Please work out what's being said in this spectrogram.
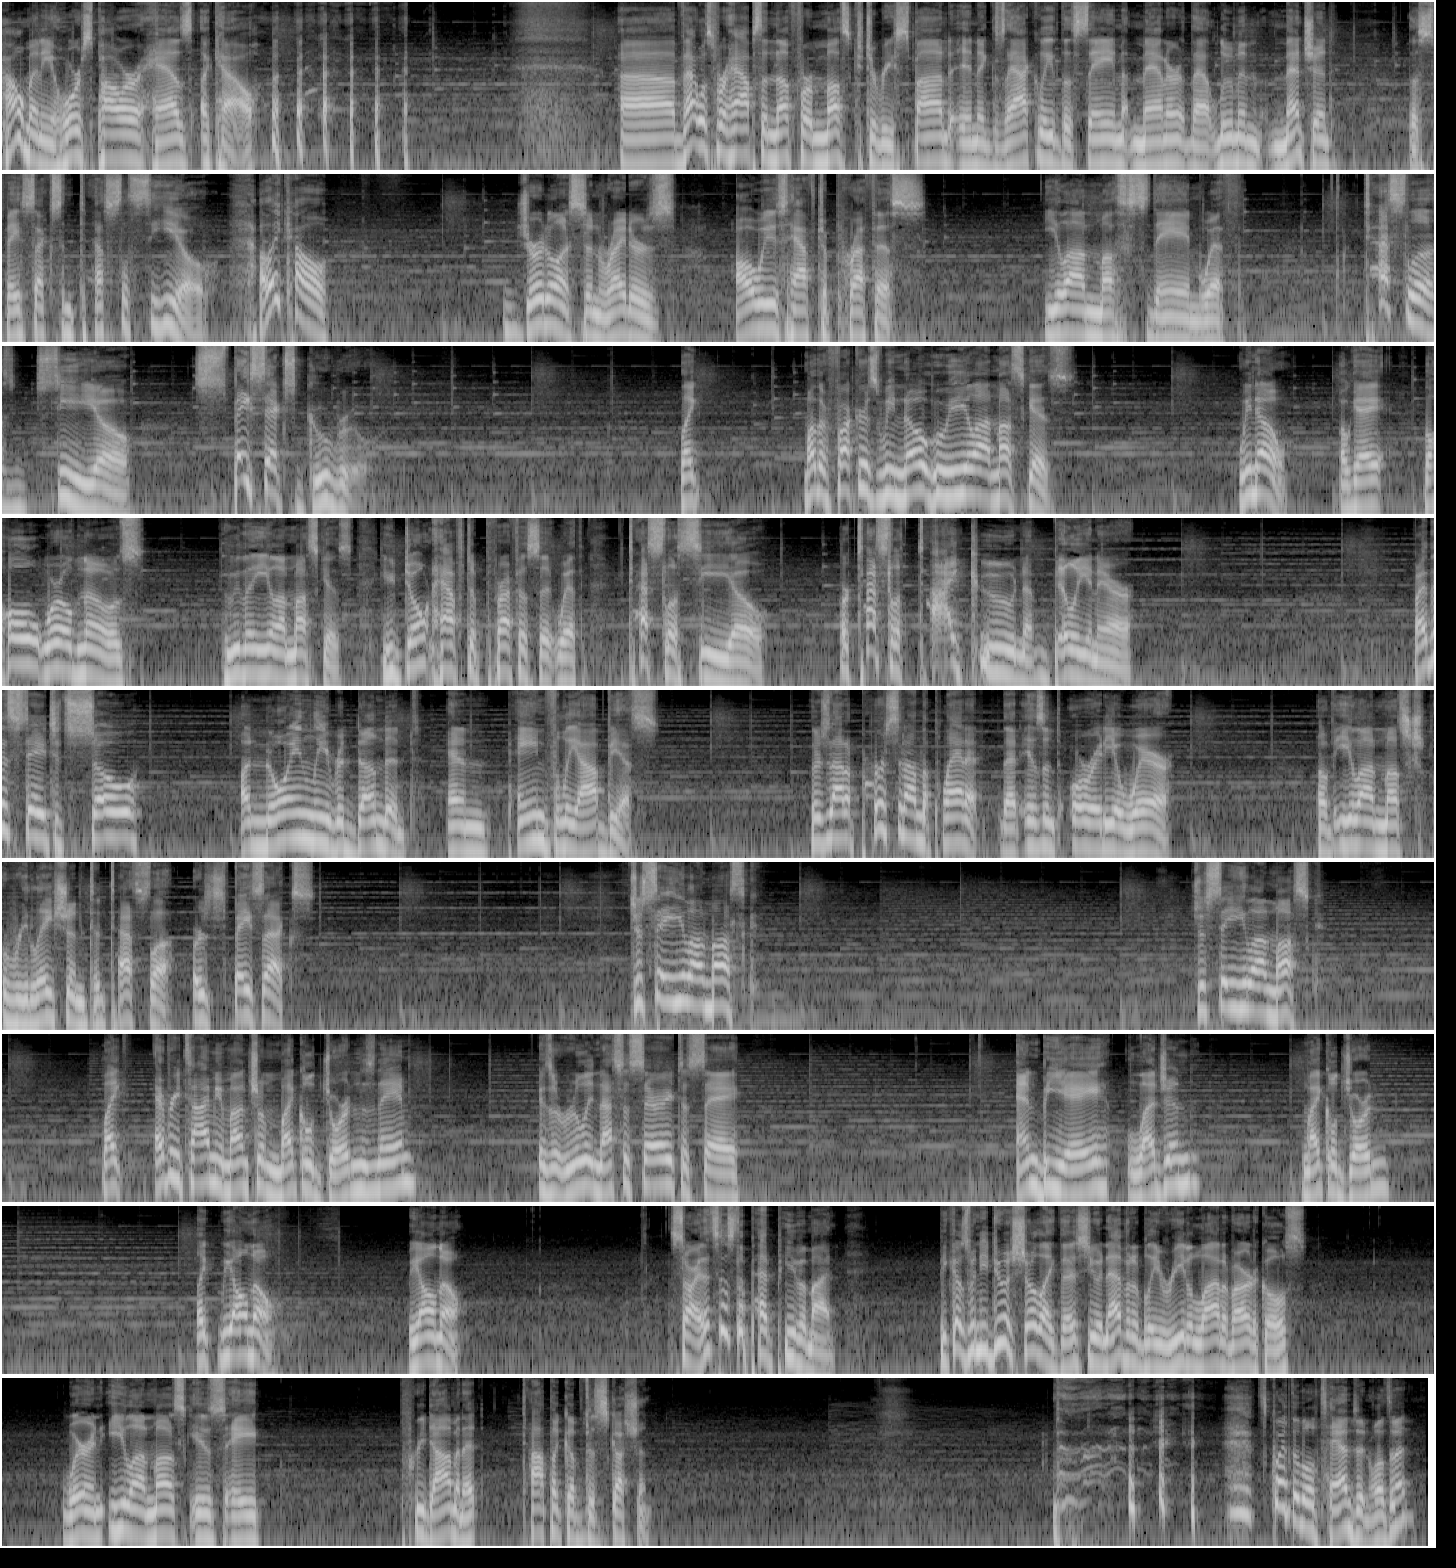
How many horsepower has a cow? uh, that was perhaps enough for Musk to respond in exactly the same manner that Lumen mentioned the SpaceX and Tesla CEO. I like how journalists and writers always have to preface Elon Musk's name with Tesla CEO, SpaceX guru. Like, motherfuckers, we know who Elon Musk is. We know, okay? The whole world knows who the Elon Musk is. You don't have to preface it with Tesla CEO or Tesla tycoon billionaire. By this stage, it's so annoyingly redundant and painfully obvious. There's not a person on the planet that isn't already aware of Elon Musk's relation to Tesla or SpaceX. Just say Elon Musk. Just say Elon Musk. Like every time you mention Michael Jordan's name, is it really necessary to say NBA legend Michael Jordan? Like we all know. We all know. Sorry, that's just a pet peeve of mine. Because when you do a show like this, you inevitably read a lot of articles wherein Elon Musk is a predominant topic of discussion. it's quite the little tangent, wasn't it?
